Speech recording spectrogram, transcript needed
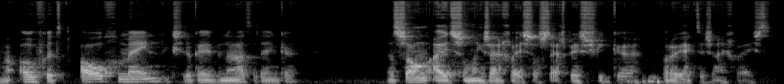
maar over het algemeen, ik zit ook even na te denken dat zal een uitzondering zijn geweest als het echt specifieke projecten zijn geweest.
